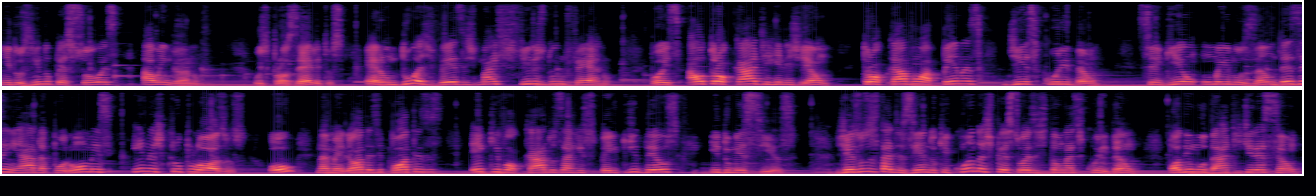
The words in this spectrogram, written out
induzindo pessoas ao engano. Os prosélitos eram duas vezes mais filhos do inferno, pois, ao trocar de religião, trocavam apenas de escuridão. Seguiam uma ilusão desenhada por homens inescrupulosos, ou, na melhor das hipóteses, equivocados a respeito de Deus e do Messias. Jesus está dizendo que quando as pessoas estão na escuridão, podem mudar de direção,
